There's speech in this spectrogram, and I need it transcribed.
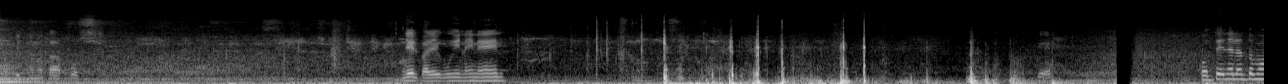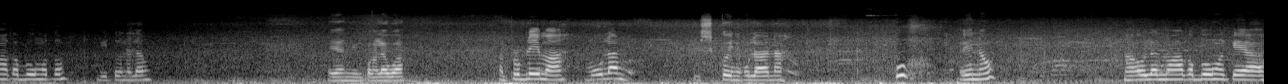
Kapit na matapos. Nel, palikuhin na Nel. Konti na lang to mga kabungot to. Dito na lang. Ayan yung panglawa. Ang problema, muulan. Isko yung ulan na. Huh, ayun no. Naulan mga kabungot kaya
